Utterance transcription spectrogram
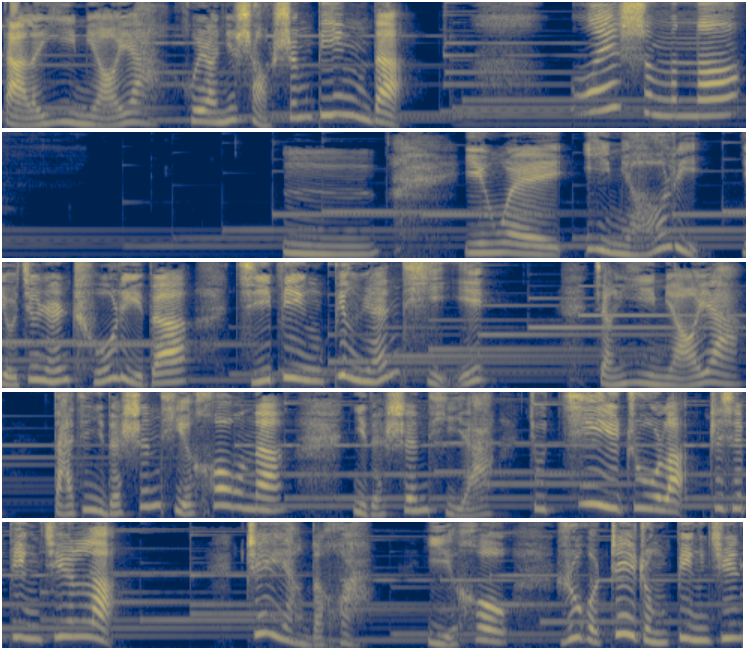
打了疫苗呀，会让你少生病的。为什么呢？嗯，因为疫苗里有经人处理的疾病病原体，将疫苗呀。打进你的身体后呢，你的身体呀就记住了这些病菌了。这样的话，以后如果这种病菌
